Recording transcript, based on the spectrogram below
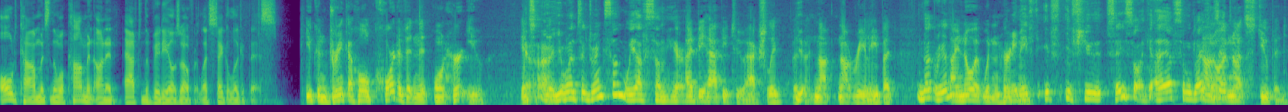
old comments, and then we'll comment on it after the video is over. Let's take a look at this. You can drink a whole quart of it and it won't hurt you. It's, uh, you want to drink some? We have some here. I'd be happy to, actually, but not not really. But not really. I know it wouldn't hurt I mean, me. If, if if you say so, I have some glyphosate. No, no, I'm not stupid.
